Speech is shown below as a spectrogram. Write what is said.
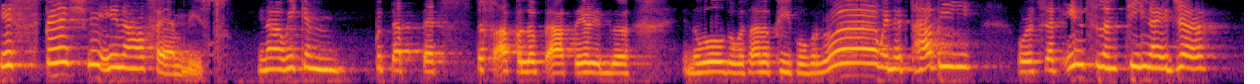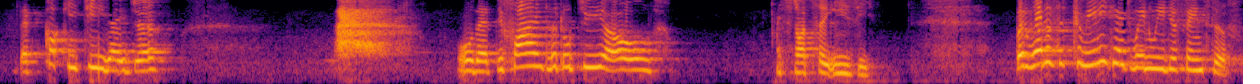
especially in our families. You know, we can put that, that stiff upper lip out there in the, in the world or with other people, but when it's hubby or it's that insolent teenager, that cocky teenager, or that defiant little two year old, it's not so easy. But what does it communicate when we're defensive?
